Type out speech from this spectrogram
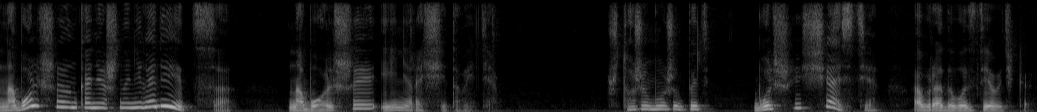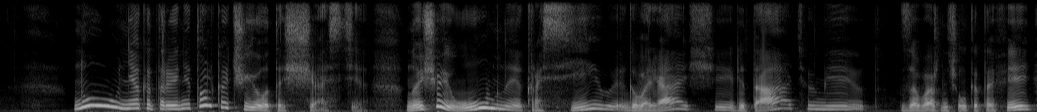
На большее он, конечно, не годится. На большее и не рассчитывайте. Что же может быть большее счастье? Обрадовалась девочка. Ну, некоторые не только чье-то счастье, но еще и умные, красивые, говорящие, летать умеют, заважничал Котофей,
